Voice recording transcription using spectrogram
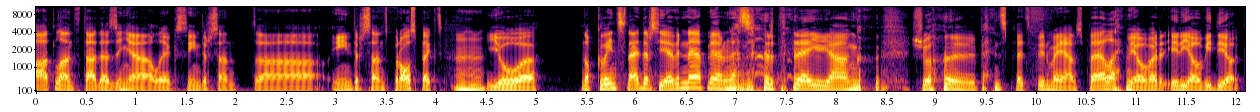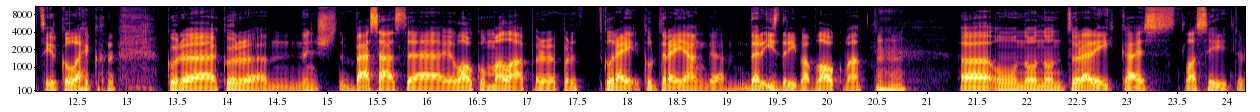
Atlanta tādā ziņā liekas interesant, uh, interesants prospekts, mm -hmm. jo nu, Kvins Snyders jau ir neapmierināts ar Treju Jangu. Šo, pēc, pēc pirmajām spēlēm jau var, ir jau video cirkulē, kur, kur, uh, kur um, viņš besās uh, laukuma malā par, par Treju Janga dar- izdarībām laukumā. Mm -hmm. Uh, un, un, un tur arī, kā es lasīju, tur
